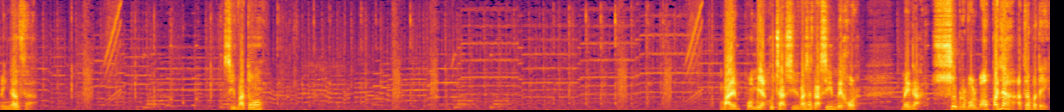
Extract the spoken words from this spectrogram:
Venganza. Si mato. Vale, pues mira, escucha, si vas hasta así, mejor. Venga, Super Bowl, vamos para allá, atrápate.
